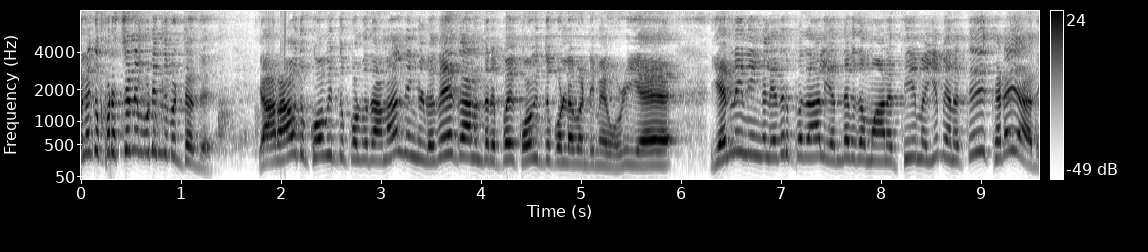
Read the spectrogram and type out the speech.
எனக்கு பிரச்சனை முடிந்து விட்டது. யாராவது கோவித்துக் கொள்வதானால் நீங்கள் விவேகானந்தரை போய் கோவித்துக் கொள்ள வேண்டுமே ஒழிய என்னை நீங்கள் எதிர்ப்பதால் எந்த விதமான தீமையும் எனக்கு கிடையாது.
